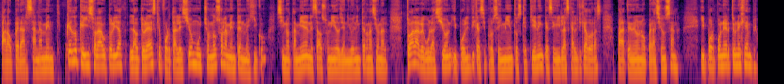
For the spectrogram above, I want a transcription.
para operar sanamente. ¿Qué es lo que hizo la autoridad? La autoridad es que fortaleció mucho, no solamente en México, sino también en Estados Unidos y a nivel internacional, toda la regulación y políticas y procedimientos que tienen que seguir las calificadoras para tener una operación sana. Y por ponerte un ejemplo,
